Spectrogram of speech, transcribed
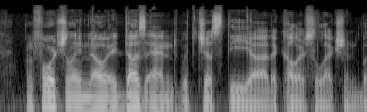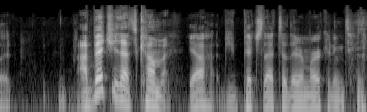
Unfortunately, no. It does end with just the uh, the color selection, but I bet you that's coming. yeah, you pitch that to their marketing team,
